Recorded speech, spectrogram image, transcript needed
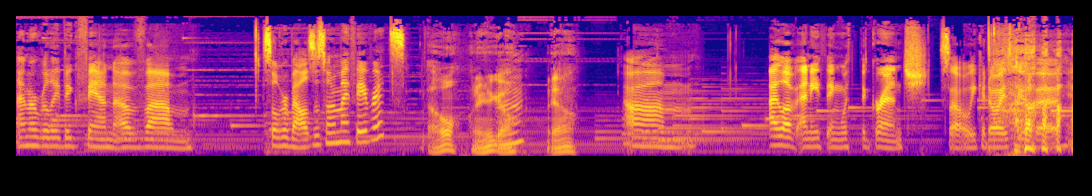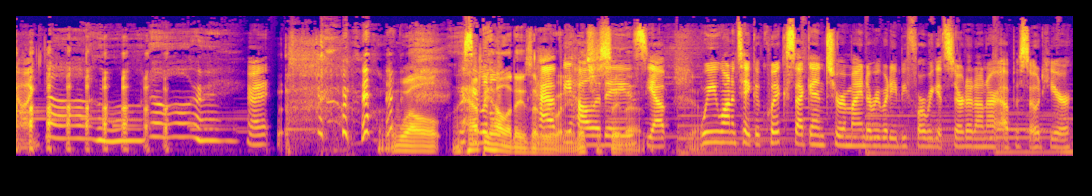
I'm a really big fan of um, Silver Bells. Is one of my favorites. Oh, there you go. Mhm. Yeah. Um, I love anything with the Grinch, so we could always do the you know, like right. Well, happy holidays, everybody. Happy holidays. Yep. Yeah. We want to take a quick second to remind everybody before we get started on our episode here.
